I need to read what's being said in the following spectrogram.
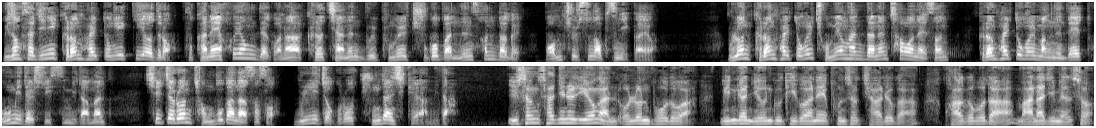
위성 사진이 그런 활동에 끼어들어 북한에 허용되거나 그렇지 않은 물품을 주고받는 선박을 멈출 수는 없으니까요. 물론 그런 활동을 조명한다는 차원에선 그런 활동을 막는 데 도움이 될 수 있습니다만 실제로는 정부가 나서서 물리적으로 중단시켜야 합니다. 위성 사진을 이용한 언론 보도와 민간 연구기관의 분석 자료가 과거보다 많아지면서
